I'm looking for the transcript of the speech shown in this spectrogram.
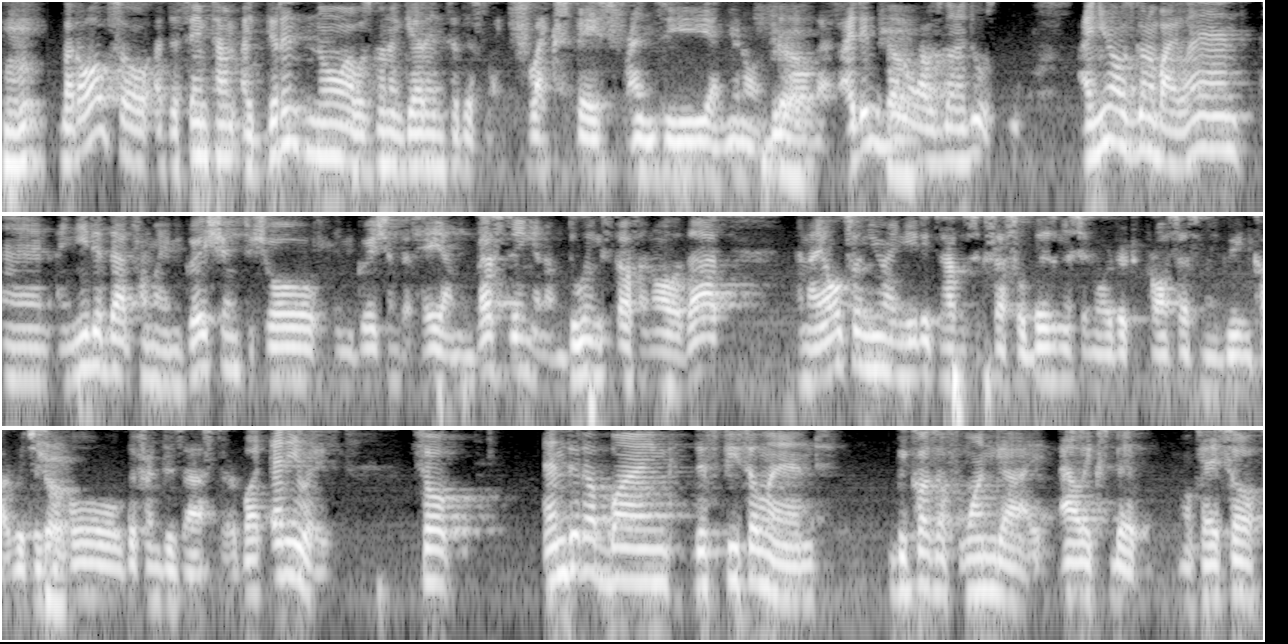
Mhm. But also at the same time, I didn't know I was going to get into this like flex space frenzy and, you know, do Sure. all that. I didn't know what I was going to do. I knew I was going to buy land and I needed that for my immigration to show immigration that, hey, I'm investing and I'm doing stuff and all of that. And I also knew I needed to have a successful business in order to process my green card, which is a whole different disaster. But, anyways, so ended up buying this piece of land because of one guy, Alex Bibb. Okay, so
